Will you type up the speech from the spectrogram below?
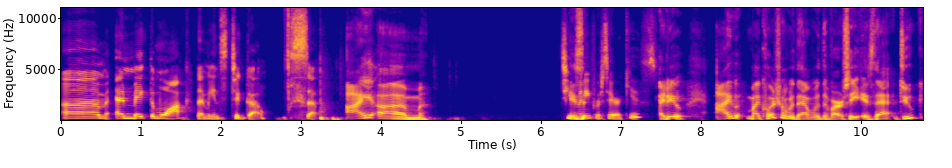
um, and make them walk. That means to go. So, I um do you have any it- for Syracuse? I do. I my question with that with the varsity is that Duke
